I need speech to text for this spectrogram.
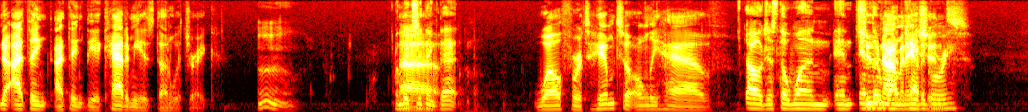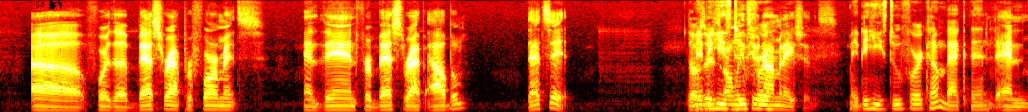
No, I think I think the Academy is done with Drake. What makes you Uh, think that? Well, for him to only have Oh, just the one in, in two the rap nominations category. uh, for the best rap performance and then for best rap album, that's it. Those Maybe are he's only due two for- nominations. Maybe he's due for a comeback then. and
